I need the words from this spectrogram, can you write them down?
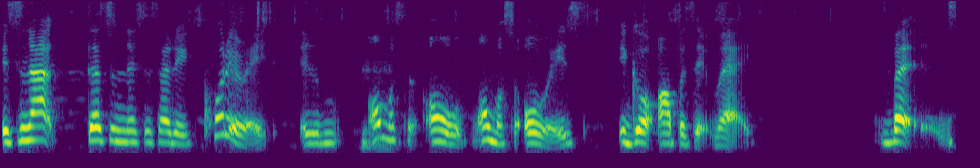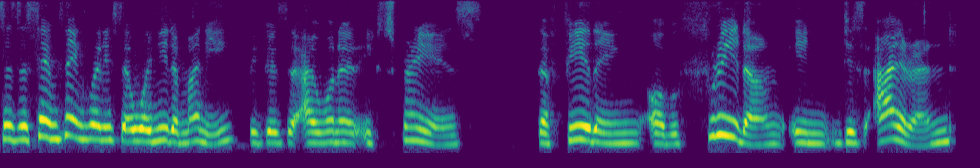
It's not doesn't necessarily correlate. It almost all, almost always it go opposite way but so it's the same thing when you say, "Oh, I need the money because I want to experience the feeling of freedom in this island."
